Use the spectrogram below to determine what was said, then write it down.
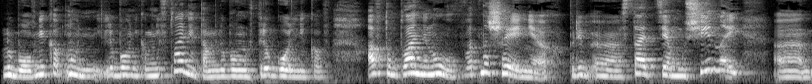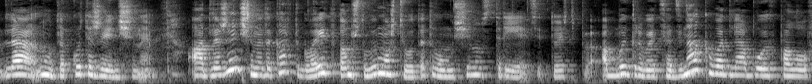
любовником, ну, любовником не в плане там любовных треугольников, а в том плане, ну, в отношениях, при, э, стать тем мужчиной, Э, для, ну, для какой-то женщины. А для женщины эта карта говорит о том, что вы можете вот этого мужчину встретить. То есть обыгрывается одинаково для обоих полов.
